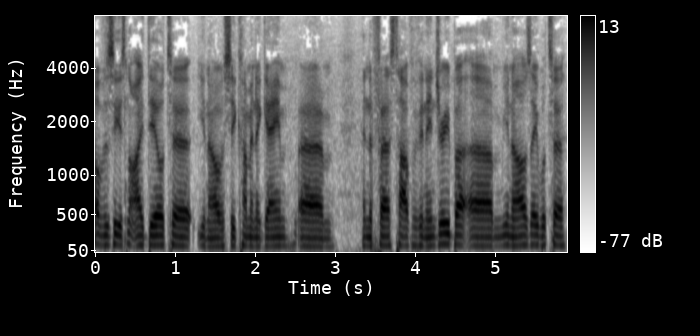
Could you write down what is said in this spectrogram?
obviously it's not ideal to, you know, obviously come in a game um, in the first half with an injury, but, um, you know, I was able to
